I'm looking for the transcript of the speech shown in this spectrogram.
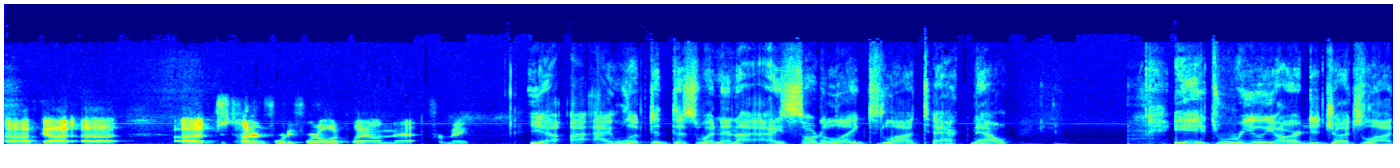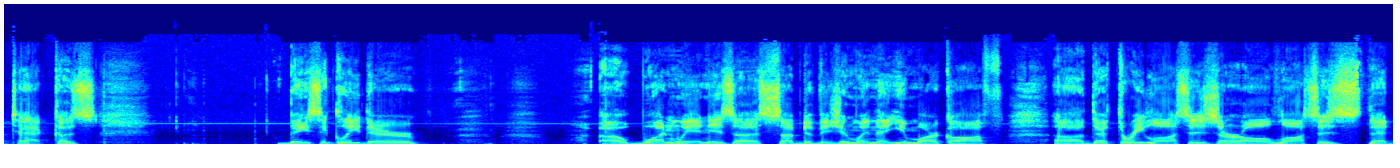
Uh, I've got uh, just $144 play on that for me. Yeah, I, I looked at this one and I, I sort of liked La Tech. Now, it's really hard to judge La Tech because basically they're uh, one win is a subdivision win that you mark off. Uh, their three losses are all losses that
